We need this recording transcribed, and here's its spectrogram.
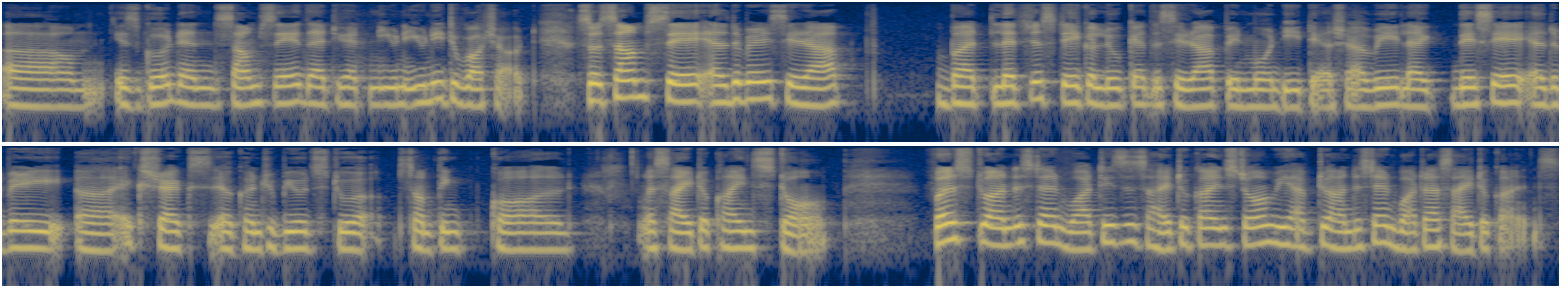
um, is good, and some say that you, had, you you need to watch out. So some say elderberry syrup, but let's just take a look at the syrup in more detail, shall we? Like they say, elderberry uh, extracts uh, contributes to a, something called a cytokine storm. First, to understand what is a cytokine storm, we have to understand what are cytokines.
